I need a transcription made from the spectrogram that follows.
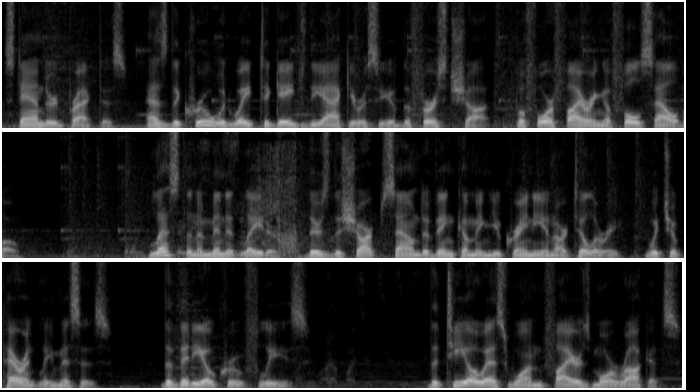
standard practice, as the crew would wait to gauge the accuracy of the first shot before firing a full salvo. Less than a minute later, there's the sharp sound of incoming Ukrainian artillery, which apparently misses. The video crew flees. The TOS-1 fires more rockets.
